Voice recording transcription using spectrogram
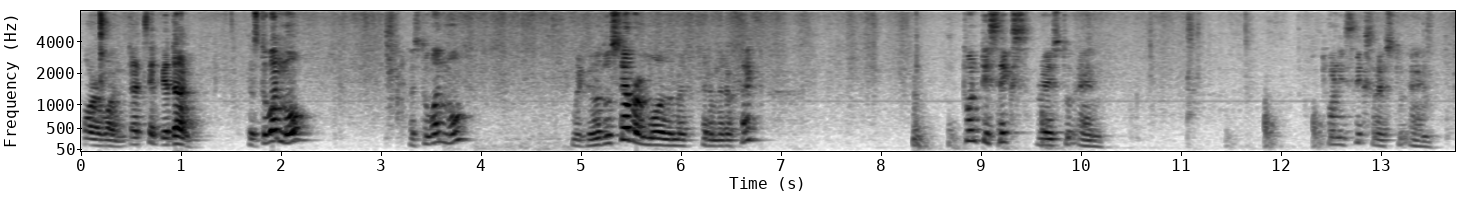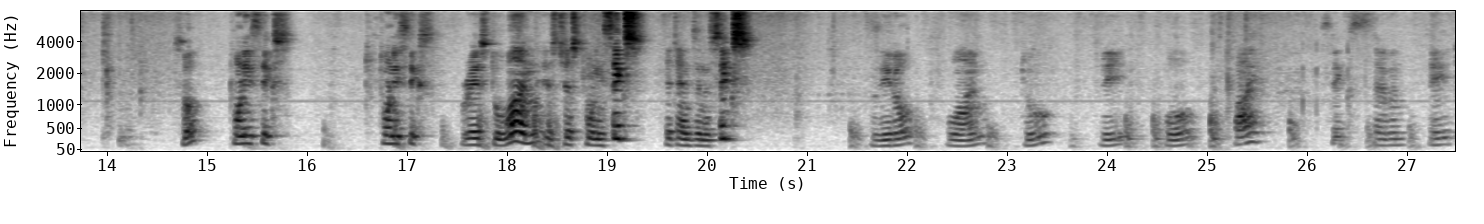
or a 1. That's it. We're done. Let's do one more. Let's do one more. We're going to do several more, as a matter of fact. 26 raised to n. 26 raised to n. So 26, 26 raised to 1 is just 26. It ends in a 6. 0, 1, 2, 3, 4, 5, 6, 7, 8,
